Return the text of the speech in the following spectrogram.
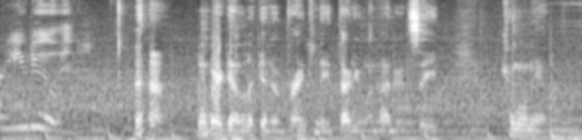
are you doing? We're going to look at a Brinkley 3100C. Come on in.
